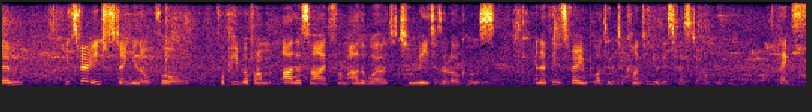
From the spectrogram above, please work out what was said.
Um, it's very interesting, you know, for for people from other side, from other world, to meet the locals. And I think it's very important to continue this festival. Thanks.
